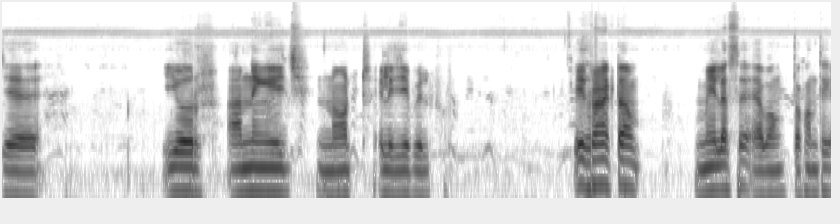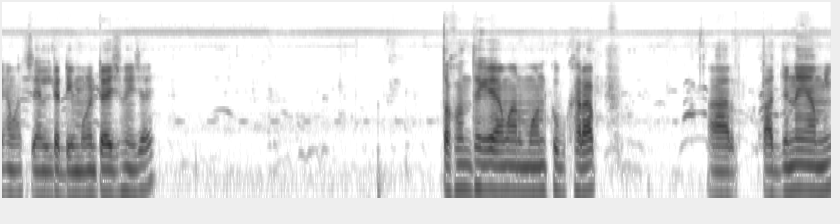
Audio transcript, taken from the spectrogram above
যে your earning is not eligible এই ধরনের একটা মেল আসে এবং তখন থেকে আমার চ্যানেলটা ডিমনিটাইজ হয়ে যায়। তখন থেকে আমার মন খুব খারাপ আর তার জন্যই আমি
